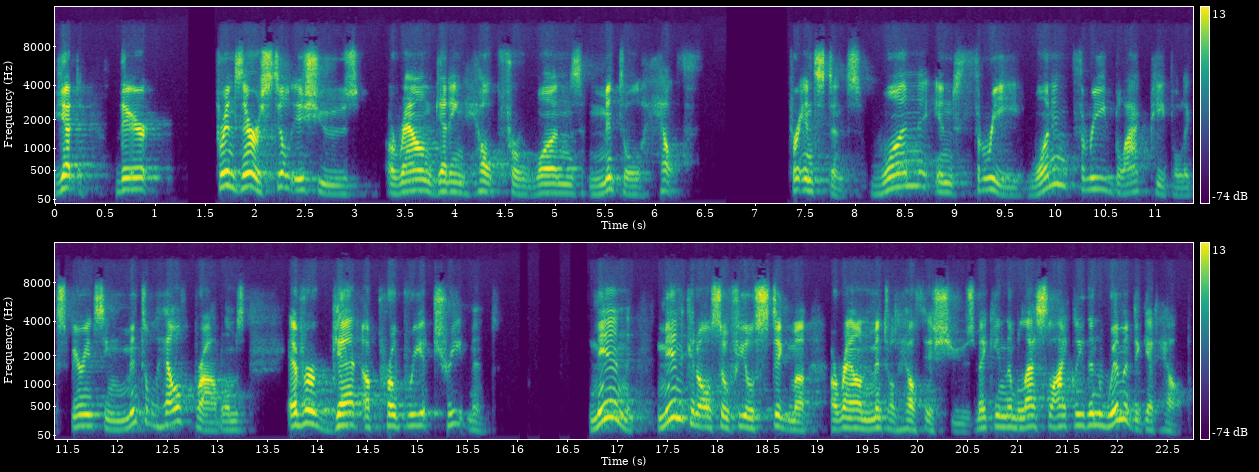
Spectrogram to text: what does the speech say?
Yet, there, friends, there are still issues around getting help for one's mental health. For instance, one in three, one in three Black people experiencing mental health problems ever get appropriate treatment. Men, men can also feel stigma around mental health issues, making them less likely than women to get help.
